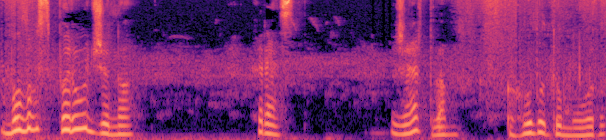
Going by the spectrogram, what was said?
було споруджено хрест жертвам голодомору.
